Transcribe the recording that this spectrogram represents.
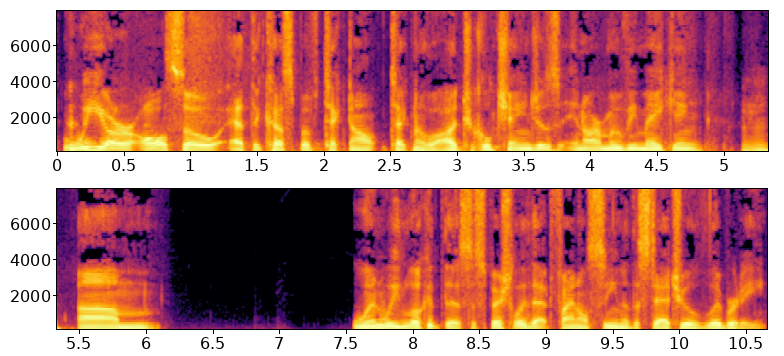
we are also at the cusp of techno- technological changes in our movie making. Um, when we look at this, especially that final scene of the Statue of Liberty,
